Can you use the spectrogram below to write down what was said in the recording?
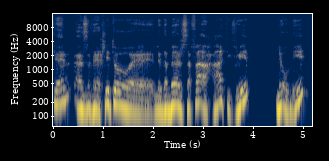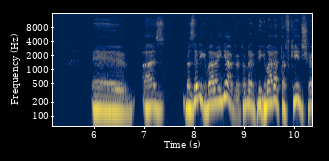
כן אז והחליטו uh, לדבר שפה אחת, עברית, לאומית, uh, אז בזה נגמר העניין, זאת אומרת, נגמר התפקיד של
